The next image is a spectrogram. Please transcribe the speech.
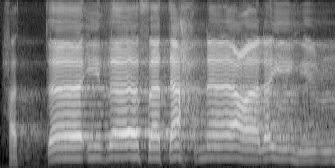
حتى إذا فتحنا عليهم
